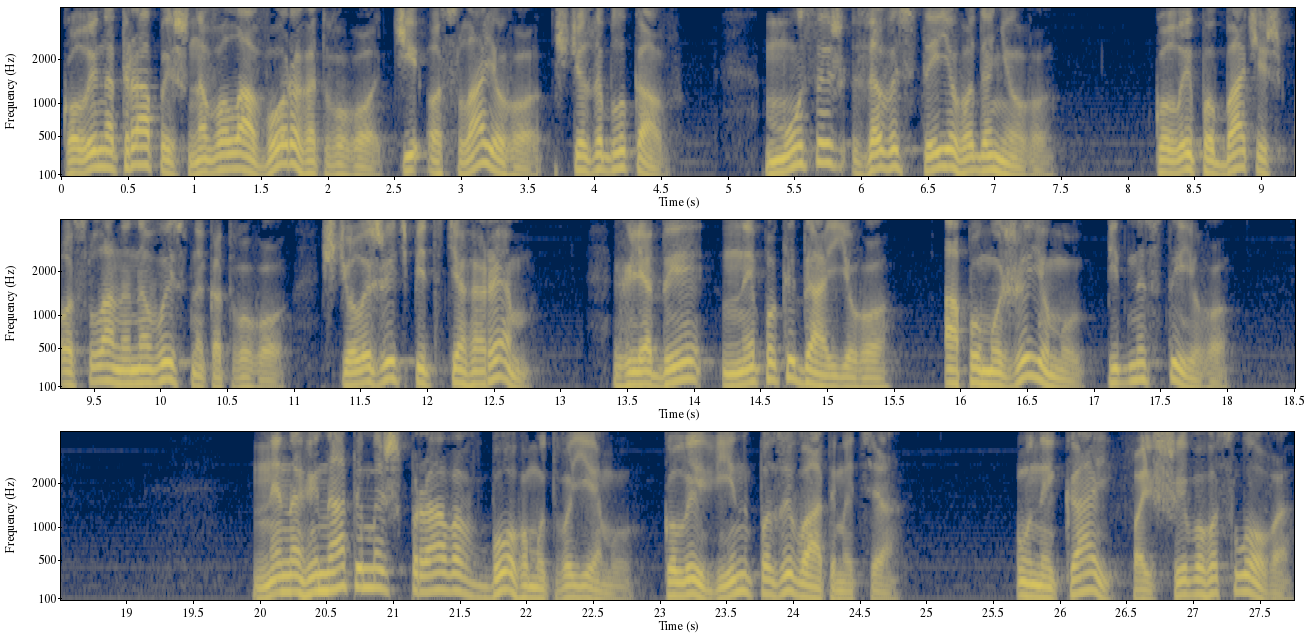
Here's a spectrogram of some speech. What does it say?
Коли натрапиш на вола ворога твого чи осла його, що заблукав, мусиш завести його до нього. Коли побачиш осла ненависника твого, що лежить під тягарем, гляди, не покидай його, а поможи йому піднести його. Не нагинатимеш права в Богому твоєму, коли він позиватиметься. Уникай фальшивого слова,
